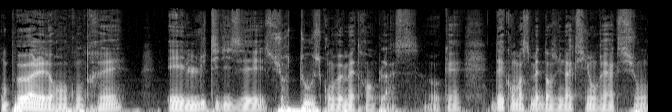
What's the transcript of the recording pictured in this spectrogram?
on peut aller le rencontrer et l'utiliser sur tout ce qu'on veut mettre en place. Dès qu'on va se mettre dans une action-réaction,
